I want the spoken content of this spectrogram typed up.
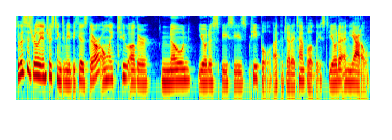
So this is really interesting to me because there are only two other known Yoda species people at the Jedi Temple, at least Yoda and Yaddle.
